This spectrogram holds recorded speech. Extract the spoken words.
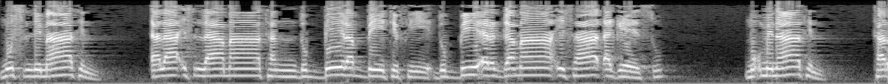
muslimaatin dhalaa islaamaa tan dubbii rabbiiti fi dubbii ergamaa isaa dhageessu mu'minaatin tan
